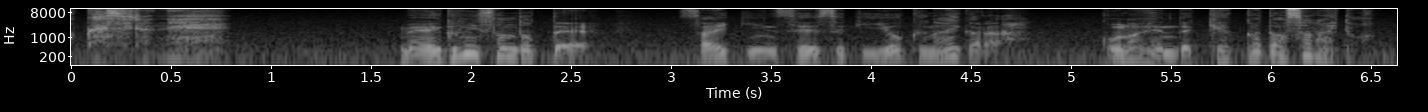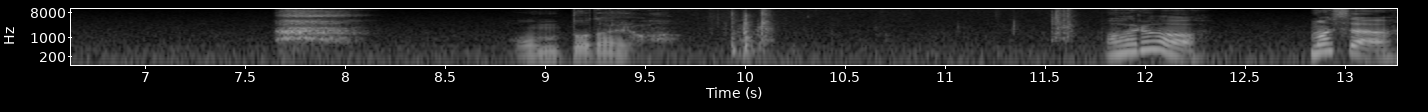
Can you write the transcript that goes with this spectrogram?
うかしらね。めぐみさんだって最近成績良くないからこの辺で結果出さないと。本当だよ。あらマサ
